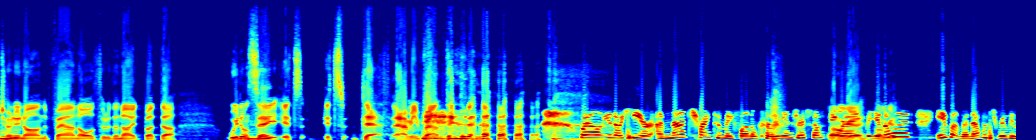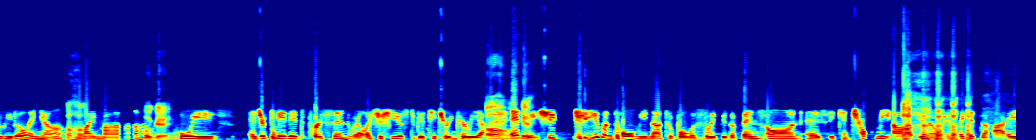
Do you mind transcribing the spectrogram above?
turning on the fan all through the night, but uh, we don't say it's, it's death. I mean, fan death. Well, you know, here I'm not trying to make fun of Koreans or something, Okay, right? But you know okay. what? Even when I was really little and young, Uh-huh. my mom, Okay. who is educated person, well, actually she used to be a teacher in Korea. Oh, okay. Anyway, she she even told me not to fall asleep with the fans on, as it can choke me up, you know, and I could die.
